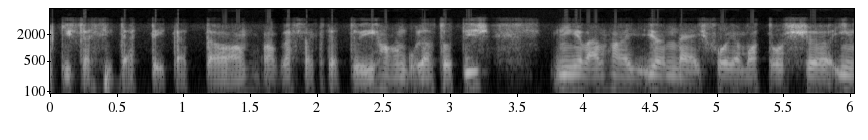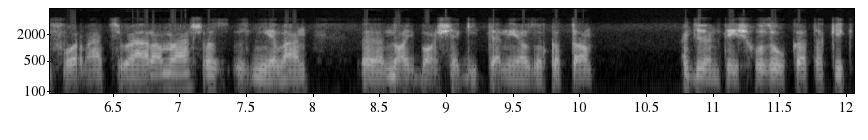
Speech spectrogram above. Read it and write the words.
kifeszítetté tette a, a befektetői hangulatot is. Nyilván, ha jönne egy folyamatos információáramlás, az, az nyilván nagyban segíteni azokat a döntéshozókat, akik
